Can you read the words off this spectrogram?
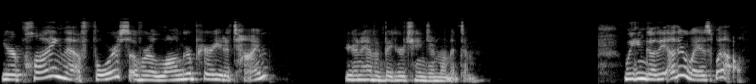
you're applying that force over a longer period of time, you're going to have a bigger change in momentum. We can go the other way as well.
